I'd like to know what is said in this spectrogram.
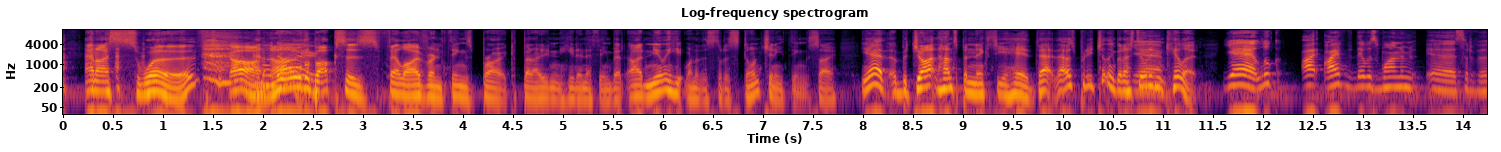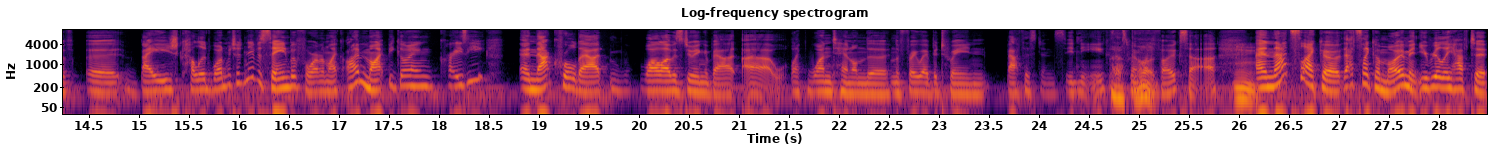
and I swerved, Oh, and no. all the boxes fell over and things broke, but I didn't hit anything. But I nearly hit one of the sort of staunch things. So yeah, a b- giant huntsman next to your head that that was pretty chilling, but I still Yeah. didn't kill it. Yeah, look, I, I there was one uh, sort of a, a beige coloured one which I'd never seen before, and I'm like, I might be going crazy, and that crawled out while I was doing about uh, like 110 on the on the freeway between Bathurst and Sydney. 'cause oh, that's where my folks are, mm. and that's like a that's like a moment you really have to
